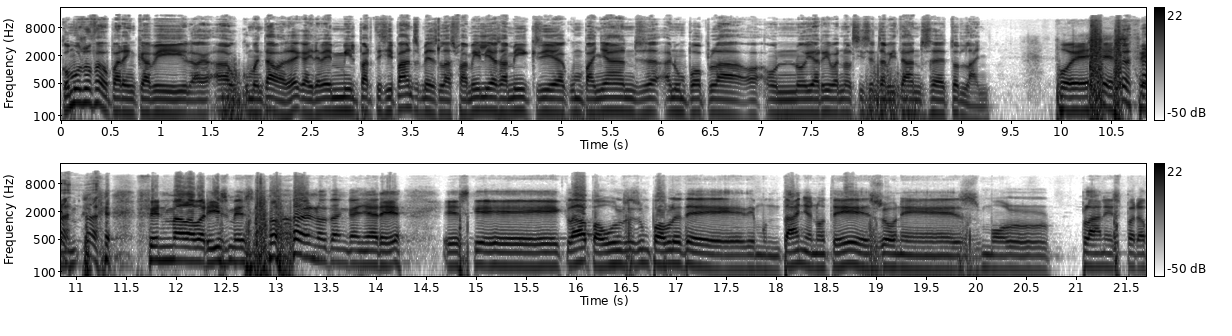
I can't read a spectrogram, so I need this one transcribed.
Com us ho feu per encabir, ho comentaves, eh? gairebé mil participants, més les famílies, amics i acompanyants en un poble on no hi arriben els 600 habitants eh, tot l'any? Pues fent, fent malabarismes, no, no t'enganyaré és que, clar, Pauls és un poble de, de muntanya, no té zones molt planes per, a,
